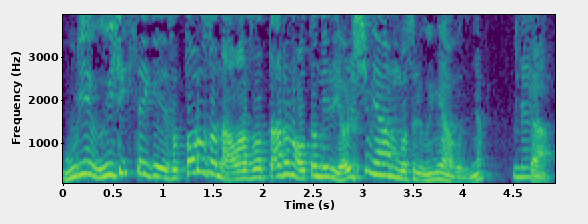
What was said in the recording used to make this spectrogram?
우리의 의식 세계에서 떨어져 나와서 다른 어떤 일을 열심히 하는 것을 의미하거든요. 네. 자,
